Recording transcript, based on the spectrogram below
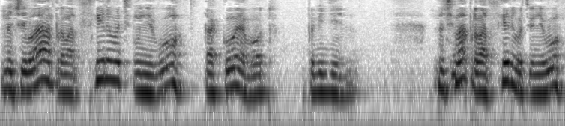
начала провоцировать у него такое вот поведение начала провоцировать у него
